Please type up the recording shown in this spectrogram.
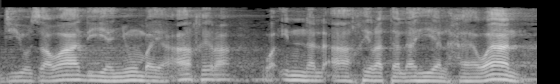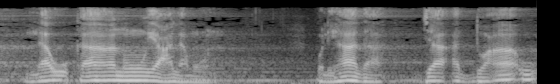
ndiyo zawadi ya nyumba ya akhira wa innal akhirata lahiya alhayawan law kanu ya'lamun ولهذا جاء الدعاء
